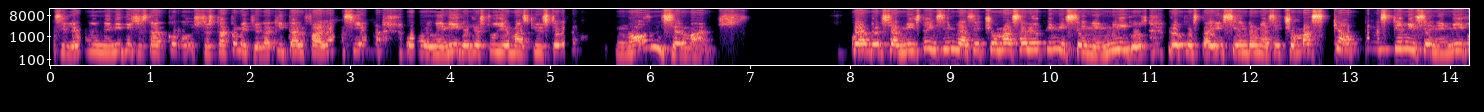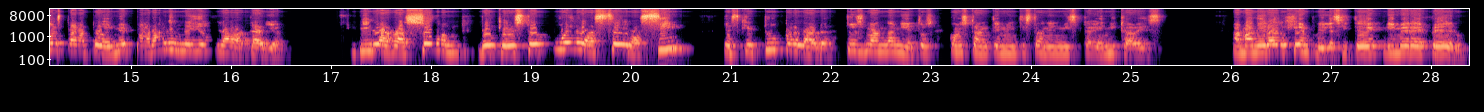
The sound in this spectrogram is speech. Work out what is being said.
decirle a un enemigo, está, está cometiendo aquí tal falacia, o enemigo, yo estudié más que usted. No, mis hermanos. Cuando el salmista dice, me has hecho más sabio que mis enemigos, lo que está diciendo, me has hecho más capaz que mis enemigos para poderme parar en medio de la batalla. Y la razón de que esto pueda ser así es que tu palabra, tus mandamientos constantemente están en, en mi cabeza. A manera de ejemplo, y le cité primera de Pedro,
